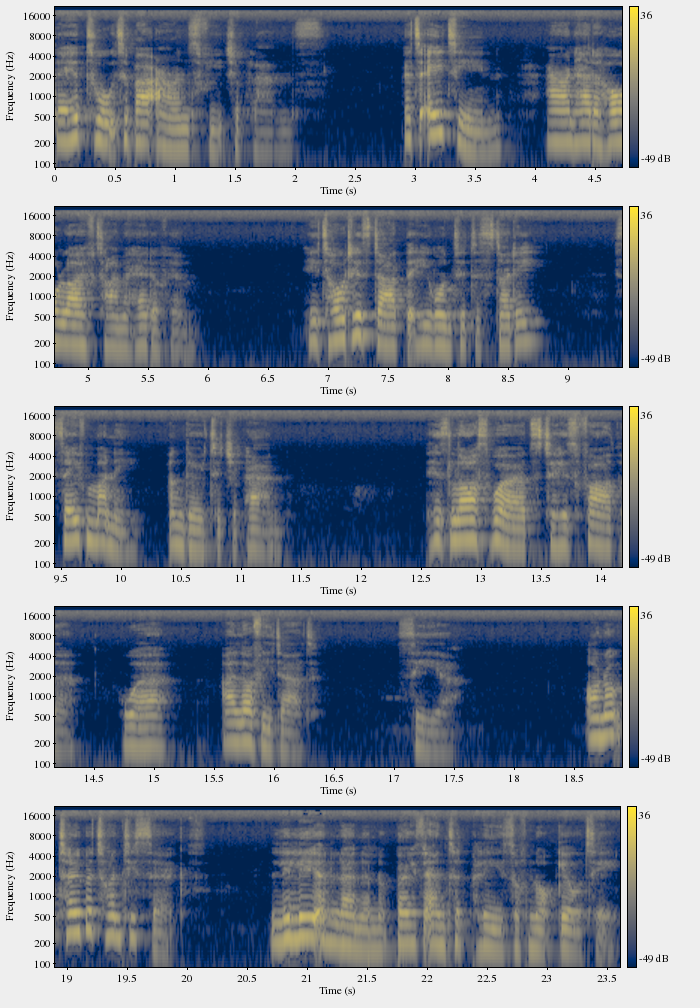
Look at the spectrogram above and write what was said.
They had talked about Aaron's future plans. At 18, Aaron had a whole lifetime ahead of him. He told his dad that he wanted to study, save money, and go to Japan. His last words to his father were, I love you, Dad. See ya. On October 26th, Lilley and Lennon both entered pleas of not guilty.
